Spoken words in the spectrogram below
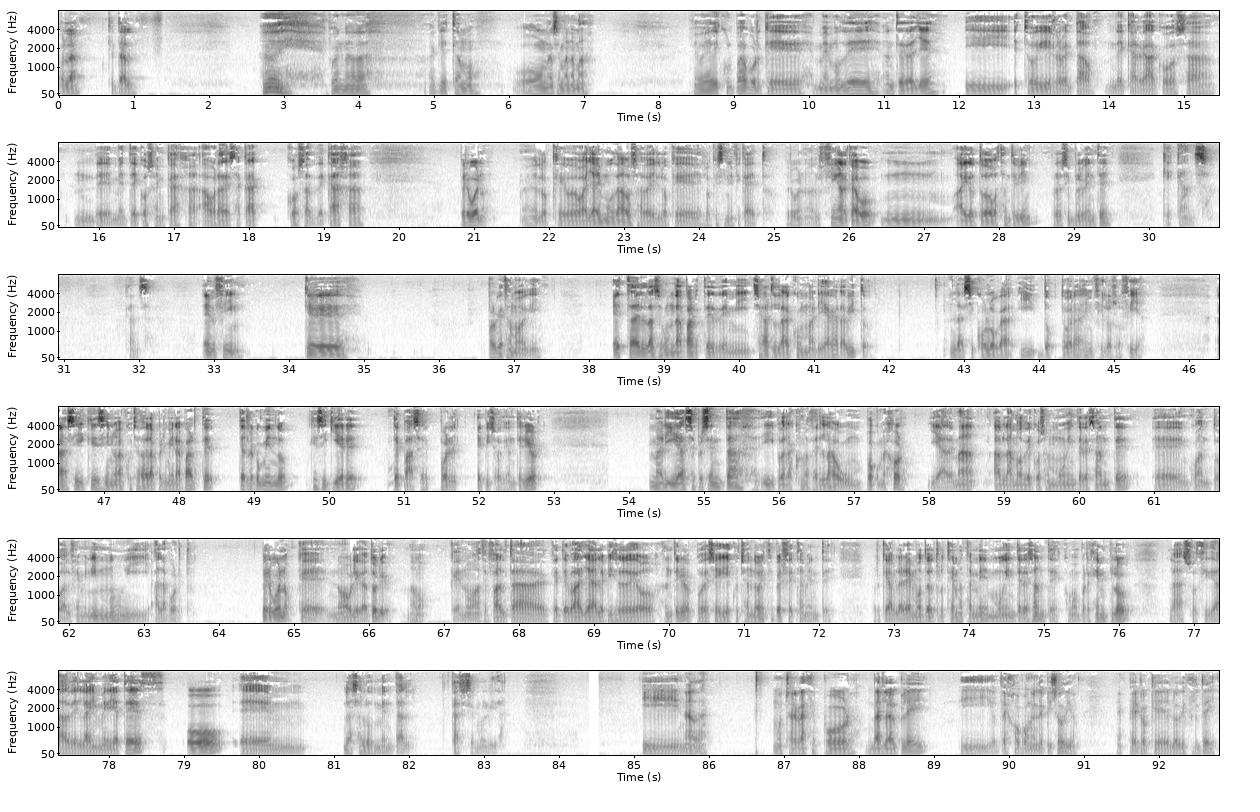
Hola, ¿qué tal? Ay, pues nada, aquí estamos, una semana más. Me voy a disculpar porque me mudé antes de ayer y estoy reventado de cargar cosas, de meter cosas en caja, ahora de sacar cosas de caja. Pero bueno, eh, los que os hayáis mudado sabéis lo que, lo que significa esto. Pero bueno, al fin y al cabo mm, ha ido todo bastante bien, pero simplemente que cansa. Cansa. En fin, que... ¿Por qué estamos aquí? Esta es la segunda parte de mi charla con María Garavito, la psicóloga y doctora en filosofía. Así que si no has escuchado la primera parte, te recomiendo que si quieres te pases por el episodio anterior. María se presenta y podrás conocerla un poco mejor. Y además hablamos de cosas muy interesantes eh, en cuanto al feminismo y al aborto. Pero bueno, que no es obligatorio, vamos, que no hace falta que te vaya al episodio anterior, puedes seguir escuchando este perfectamente, porque hablaremos de otros temas también muy interesantes, como por ejemplo la sociedad de la inmediatez o em, la salud mental. Casi se me olvida. Y nada, muchas gracias por darle al play y os dejo con el episodio. Espero que lo disfrutéis.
